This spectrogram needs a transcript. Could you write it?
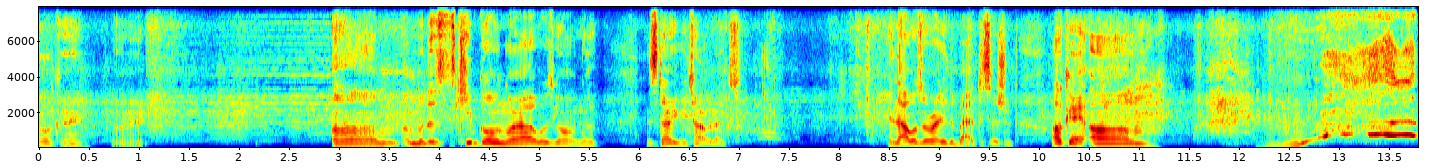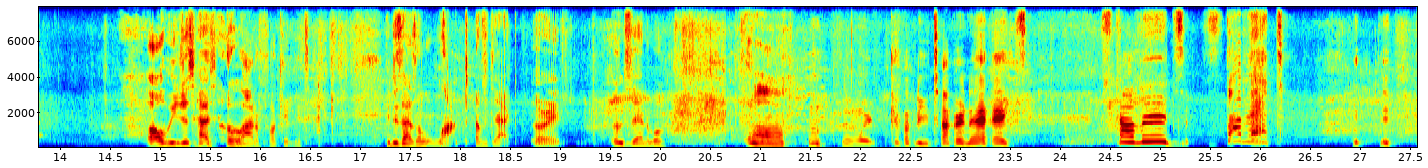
Okay, all right. Um, I'm gonna keep going where I was going with and start you next. And that was already the bad decision. Okay, um. What? Oh, he just has a lot of fucking attack. He just has a lot of attack. All right, understandable. Oh, my god, you tired eggs. Stop it! Stop it!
